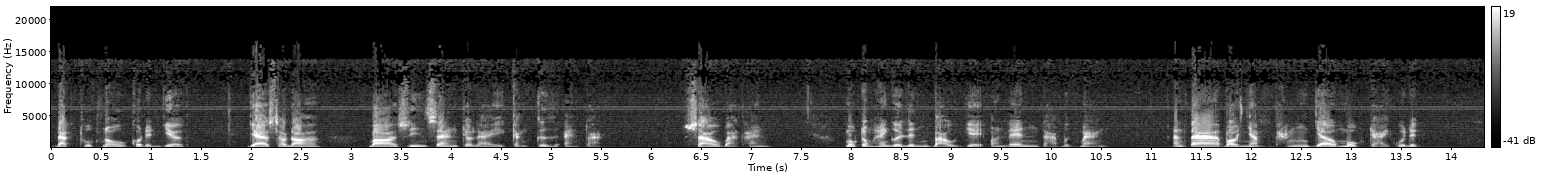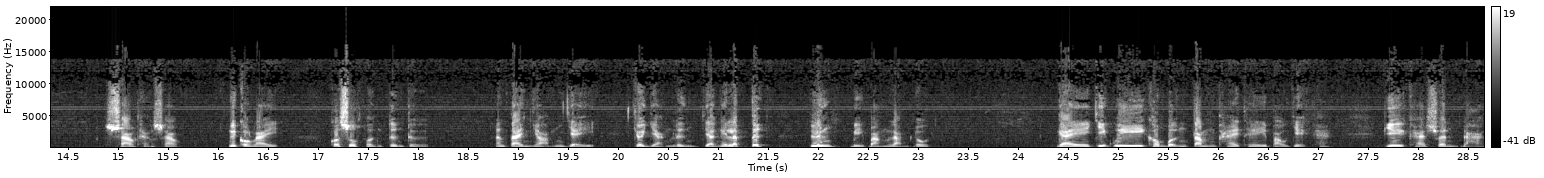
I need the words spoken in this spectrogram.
đặt thuốc nổ có định giờ và sau đó bò Jin sang trở lại căn cứ an toàn. Sau 3 tháng, một trong hai người lính bảo vệ Olen đã mất mạng. Anh ta bò nhằm thẳng vào một trại của địch. 6 tháng sau, người còn lại có số phận tương tự. Anh ta nhõm dậy cho giãn lưng và ngay lập tức lưng bị bắn làm đôi. Ngài chỉ huy không bận tâm thay thế bảo vệ khác vì kha xuân đã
